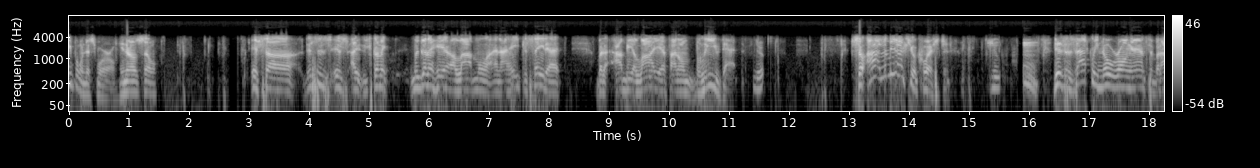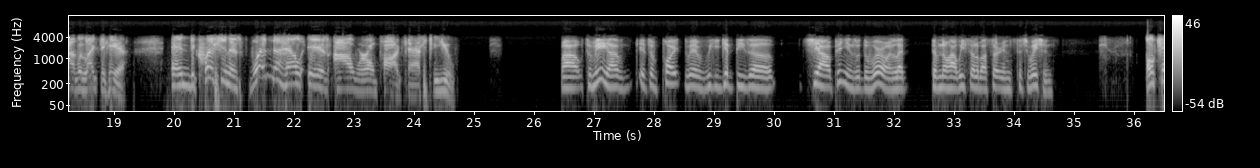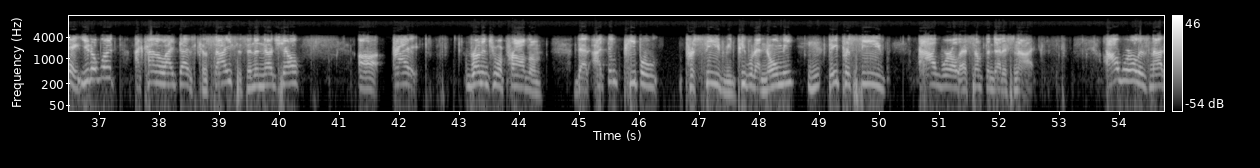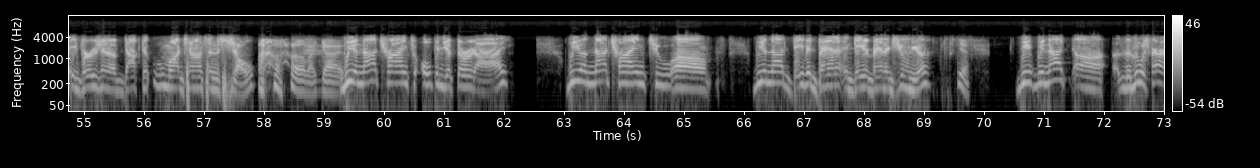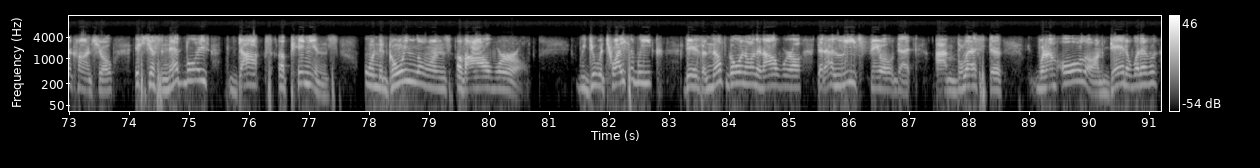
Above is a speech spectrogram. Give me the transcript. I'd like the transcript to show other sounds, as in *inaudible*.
people in this world, you know. So it's uh, this is is it's gonna we're gonna hear a lot more, and I hate to say that, but I'll be a liar if I don't believe that. Yep. So I, let me ask you a question. *clears throat* There's exactly no wrong answer, but I would like to hear. And the question is, what in the hell is Our World Podcast to you? Uh, to me, uh, it's a point where we can get these uh, share our opinions with the world and let them know how we feel about certain situations. Okay, you know what? I kind of like that. It's concise. It's in a nutshell. Uh, I run into a problem that I think people perceive me. People that know me, Mhm. they perceive our world as something that it's not. Our world is not a version of Dr. Umar Johnson's show. *laughs* oh my God. We are not trying to open your third eye. We are not trying to. Uh, we are not David Banner and David Banner Jr. Yeah. We we're not uh, the Louis Farrakhan show. It's just Net Boys Doc's opinions on the going ons of our world. We do it twice a week. There's enough going on in our world that I at least feel that I'm blessed to when I'm old or I'm dead or whatever,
